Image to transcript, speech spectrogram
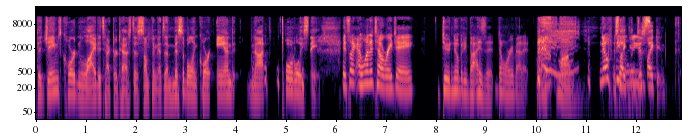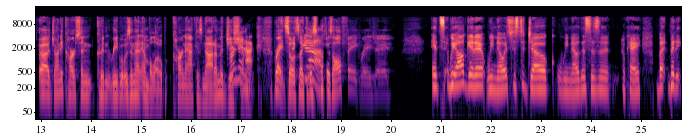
the James Corden lie detector test is something that's admissible in court and not totally staged. It's like I want to tell Ray J Dude, nobody buys it. Don't worry about it. Come on. nobody Just like believes just like uh, Johnny Carson couldn't read what was in that envelope. Carnac is not a magician. Carnac. Right. So it's like this stuff is all fake, Ray J. it's we all get it we know it's just a joke we know this isn't okay but but it,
